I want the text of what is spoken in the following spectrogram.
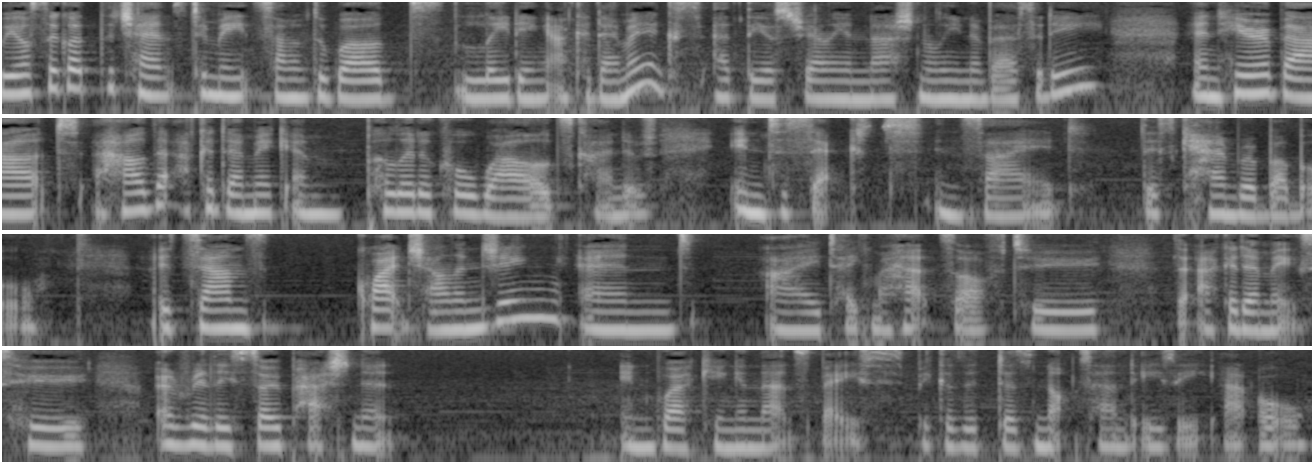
We also got the chance to meet some of the world's leading academics at the Australian National University and hear about how the academic and political worlds kind of intersect inside this Canberra bubble. It sounds quite challenging and I take my hats off to the academics who are really so passionate in working in that space because it does not sound easy at all.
